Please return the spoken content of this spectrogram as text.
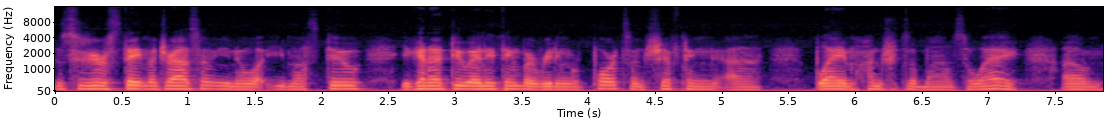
This is your state, Madrazo. You know what you must do. You cannot do anything by reading reports and shifting uh, blame hundreds of miles away. Um,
